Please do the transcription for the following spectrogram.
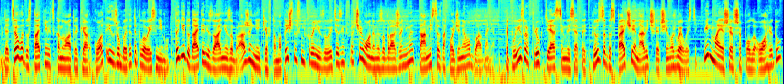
Для цього достатньо відсканувати QR-код і зробити тепловий знімок. Тоді додайте візуальні зображення, які автоматично синхронізуються з інфрачервоними зображеннями та місцезнаходженням обладнання. Тепловізор Fluke TS75 Plus забезпечує навіть ширші можливості. Він має ширше поле огляду,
